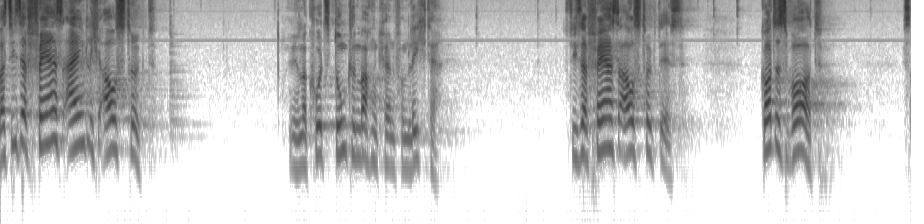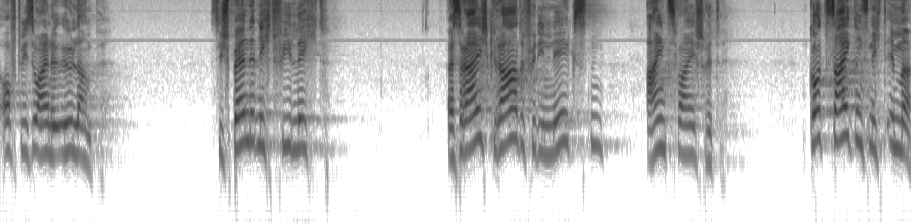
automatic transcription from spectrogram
was dieser Vers eigentlich ausdrückt, wenn wir mal kurz dunkel machen können vom Licht her, was dieser Vers ausdrückt ist, Gottes Wort ist oft wie so eine Öllampe. Sie spendet nicht viel Licht, es reicht gerade für die nächsten ein, zwei Schritte. Gott zeigt uns nicht immer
